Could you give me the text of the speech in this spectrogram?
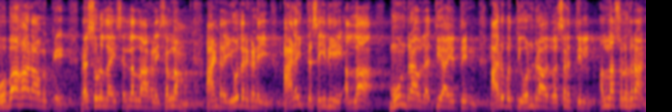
முபாஹாலாவுக்கு ரசூலுல்லாய் செல்லல்லாஹலை செல்லம் ஆண்ட யூதர்களை அழைத்த செய்தியை அல்லாஹ் மூன்றாவது அத்தியாயத்தின் அறுபத்தி ஒன்றாவது வசனத்தில் அல்லாஹ் சொல்கிறான்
